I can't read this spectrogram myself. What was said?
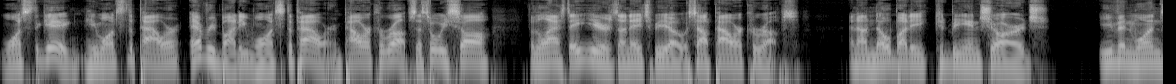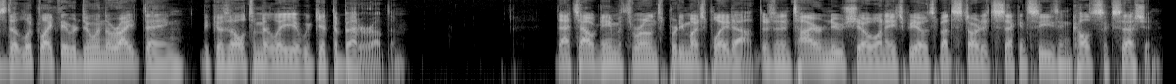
wants the gig. He wants the power. Everybody wants the power, and power corrupts. That's what we saw for the last eight years on HBO. Is how power corrupts, and how nobody could be in charge even ones that looked like they were doing the right thing, because ultimately it would get the better of them. That's how Game of Thrones pretty much played out. There's an entire new show on HBO. It's about to start its second season called Succession.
